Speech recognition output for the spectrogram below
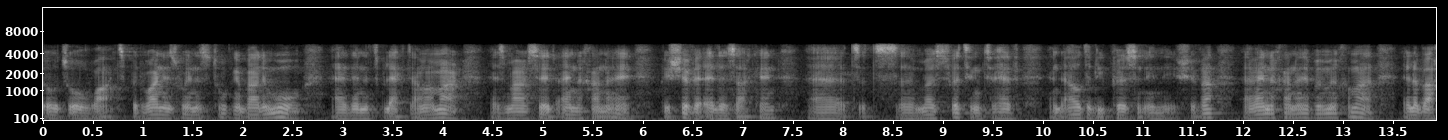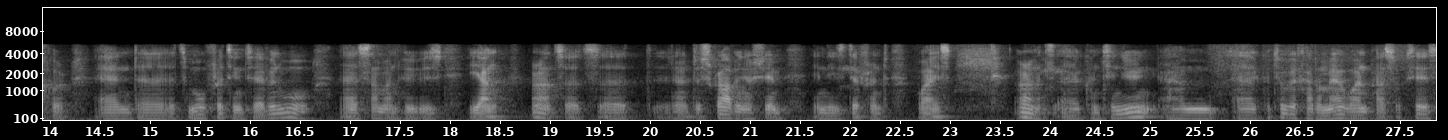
it's all white. But one is when it's talking about a war, uh, then it's black. Amamar, as Mara said, b'shiva uh, it's, it's uh, most fitting to have an elderly person in the yeshiva, and uh, it's more fitting to have in war someone who is young. All right, so it's uh, you know, describing Hashem in these different ways. All right, uh, continuing. Um, uh, one pasuk says,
